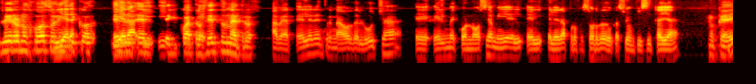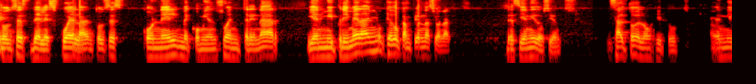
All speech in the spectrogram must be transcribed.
fueron unos Juegos Olímpicos en, 400 metros. A ver, él era entrenador de lucha, eh, él me conoce a mí, él, él, él, era profesor de educación física ya. Okay. Entonces, de la escuela. Entonces, con él me comienzo a entrenar. Y en mi primer año quedo campeón nacional de 100 y 200. Y salto de longitud. En, mi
